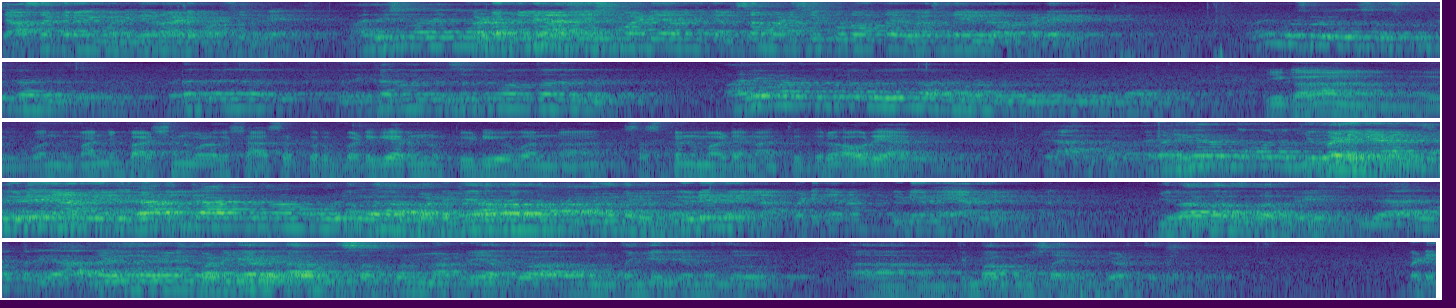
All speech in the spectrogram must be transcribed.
ಶಾಸಕರಾಗಿ ಮನಿದೇವ್ರು ಆಣಿ ಮಾಡಿಸಿದ್ರೆ ಆದೇಶ ಮಾಡಿ ಕಡತಲ್ಲಿ ಆದೇಶ ಮಾಡಿ ಅದನ್ನು ಕೆಲಸ ಮಾಡಿಸಿ ಕೊಡುವಂತ ವ್ಯವಸ್ಥೆ ಇಲ್ಲ ಅವ್ರ ಮಾಡಿಸೋ ಸಂಸ್ಕೃತಿ ಕಡೆಗೆ ಅಧಿಕಾರಗಳ ಕೆಲಸ ತಗೊಂತ ಇರಬೇಕು ಹಾನಿ ಮಾಡೋದಕ್ಕೆ ನಾವು ಏನು ಹಾನಿ ಮಾಡೋದು ಏನು ಮಾಡೋದಿಲ್ಲ ಈಗ ಒಂದು ಮಾನ್ಯ ಭಾಷಣ ಒಳಗೆ ಶಾಸಕರು ಬಡಿಗೆರನ್ನು ಪಿ ಡಿ ಒವನ್ನು ಸಸ್ಪೆಂಡ್ ಮಾಡಿ ಅನ್ನತ್ತಿದ್ರು ಅವ್ರು ಯಾರು? ಬಡಿಗೆರ ಪಿ ಡಿ ವಿಡಿಯೋ ಯಾರು ಇಲ್ಲ. ಯಾರು. ಬಿರಾದರ್ ಅದಾರ್ರಿ ನೀವು ಬಡಗೇರನ್ನ ಅವ್ರನ್ನ ಸಸ್ಪೆಂಡ್ ಮಾಡ್ರಿ ಅಥವಾ ಅವ್ರನ್ನ ತೆಗೀರಿ ಅನ್ನೋದು ನಮ್ಮ ತಿಮ್ಮಾಪುರ ಸಾಹಿತ್ಯ ಹೇಳ್ತಿದ್ದಾರೆ.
